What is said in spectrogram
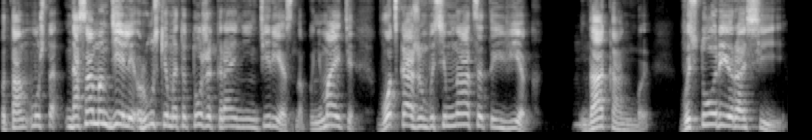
Потому что на самом деле русским это тоже крайне интересно, понимаете? Вот, скажем, 18 век, да, как бы, в истории России.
